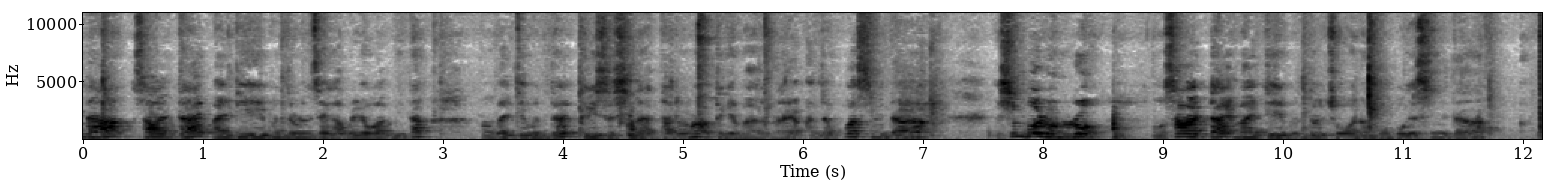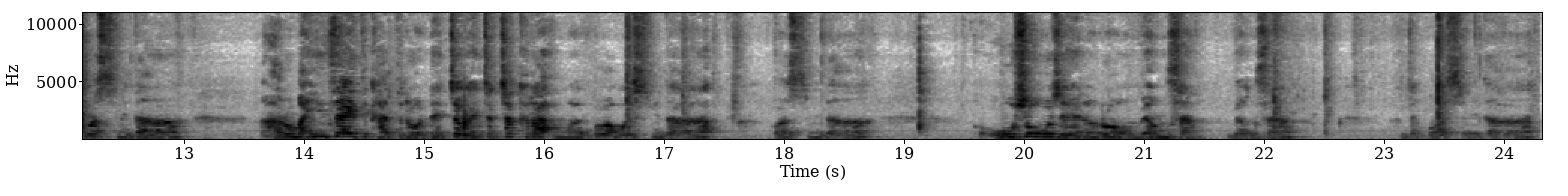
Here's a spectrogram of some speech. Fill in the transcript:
타로입니다. 4월달 말띠 분들 운세 가보려고 합니다. 어, 말띠 분들 그리스 신화 타로는 어떻게 말하나요? 한장 뽑았습니다. 심볼론으로 어, 4월달 말띠 분들 조언 한번 보겠습니다. 뽑았습니다. 아로마 인사이드 카드로 내적 외적 차크라 한번 뽑아보겠습니다. 뽑았습니다. 오쇼제너로 명상, 명상 한장 뽑았습니다.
